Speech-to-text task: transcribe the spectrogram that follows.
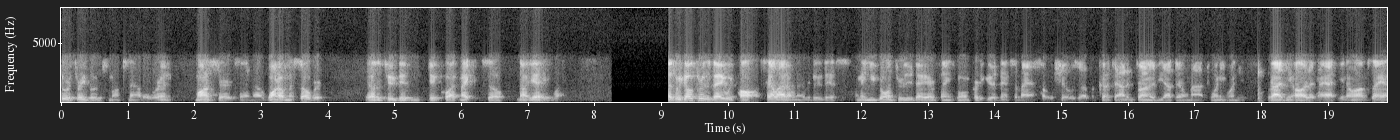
two or three Buddhist monks now that were in monasteries, and uh, one of them is sober. The other two didn't didn't quite make it, so not yet anyway. As we go through the day, we pause. Hell, I don't ever do this. I mean, you're going through the day, everything's going pretty good, then some asshole shows up or cuts out in front of you out there on I-20 when you're riding your heart at that. You know what I'm saying?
